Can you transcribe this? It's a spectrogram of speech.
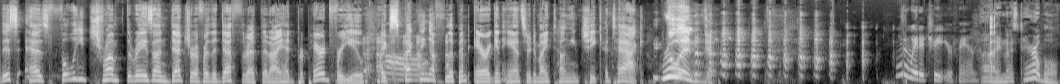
this has fully trumped the raison d'etre for the death threat that I had prepared for you, expecting a flippant, arrogant answer to my tongue-in-cheek attack. Ruined. what a way to treat your fans. I know it's terrible.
